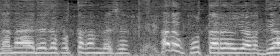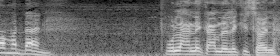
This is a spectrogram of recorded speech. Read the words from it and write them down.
না না এটা এটা কুত্তা কামড়েছে আরে কুত্তার দিয়ে আমার ডাইন। পোলা হানে কামড়ালে কিছু হয় না।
